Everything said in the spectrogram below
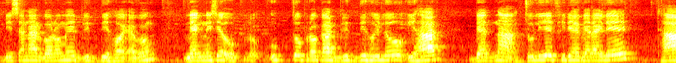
বিছানার গরমে বৃদ্ধি হয় এবং ম্যাগনেসিয়া উক্ত- উক্ত প্রকার বৃদ্ধি হইলেও ইহার বেদনা চলিয়ে ফিরে বেড়াইলে ঠা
